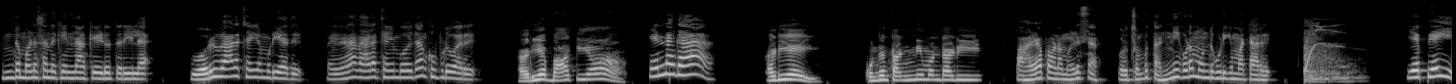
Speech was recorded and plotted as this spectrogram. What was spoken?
இந்த மனுஷனுக்கு என்ன கேடு தெரியல. ஒரு வேலை செய்ய முடியாது. எதனா வேலை செய்யும் போது தான் கூப்பிடுவாரு. அடியே பாக்கியம். என்னங்க? அடியே கொஞ்சம் தண்ணி மண்டாடி. பழப்பான மனுஷன். ஒரு சொம்பு தண்ணி கூட மொண்டு குடிக்க மாட்டாரு. ஏ பேய்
